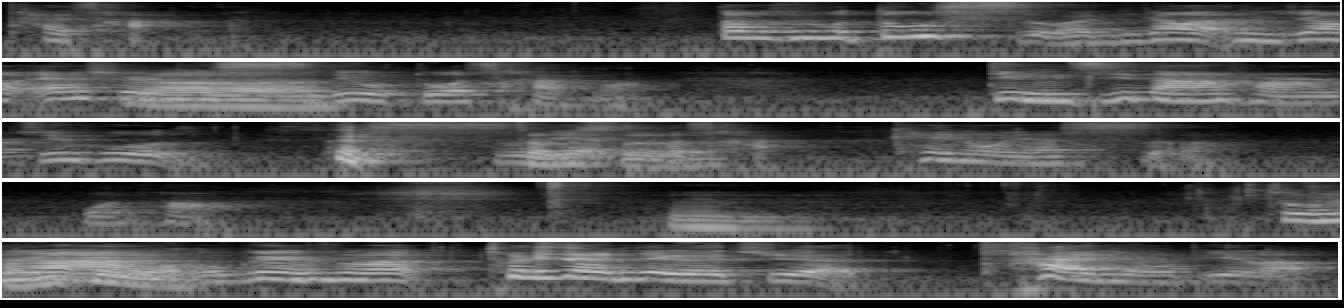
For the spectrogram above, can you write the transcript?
太惨了，到最后都死了，你知道你知道 Asher 他死的有多惨吗？顶级男孩最后死的也特惨，Kano 也死了，我操！嗯，总之啊我跟你说，推荐这个剧太牛逼了。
